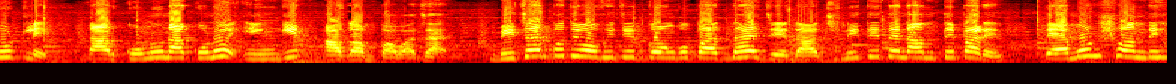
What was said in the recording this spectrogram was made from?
ঘটলে তার কোনো না কোনো ইঙ্গিত আগাম পাওয়া যায়। বিচারপতি অভিজিৎ গঙ্গোপাধ্যায় যে রাজনীতিতে নামতে পারেন, তেমন সন্দেহ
